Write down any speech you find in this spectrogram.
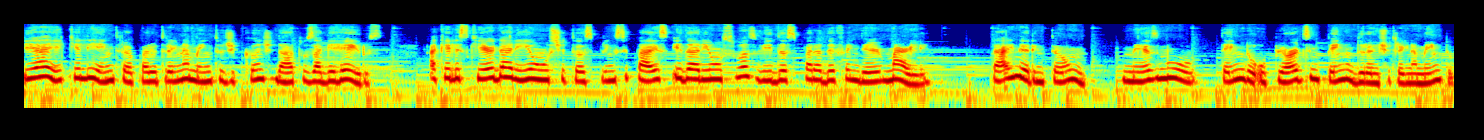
E é aí que ele entra para o treinamento de candidatos a guerreiros, aqueles que herdariam os titãs principais e dariam suas vidas para defender Marley. Rainer, então, mesmo tendo o pior desempenho durante o treinamento,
